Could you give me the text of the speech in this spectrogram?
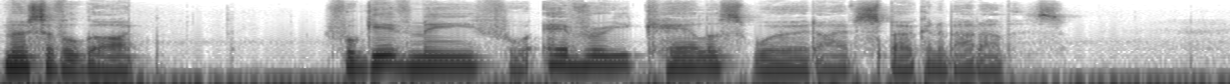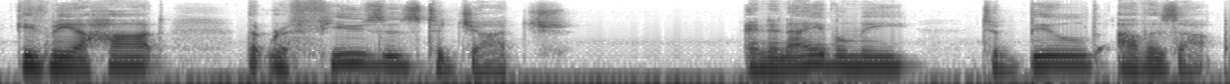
Merciful God, Forgive me for every careless word I have spoken about others. Give me a heart that refuses to judge, and enable me to build others up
